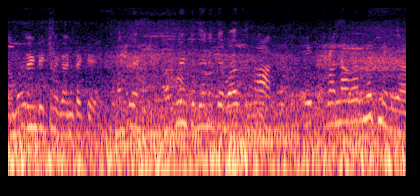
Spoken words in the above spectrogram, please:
कंप्लेंट इतने घंटे के। कंप्लेंट देने के बाद हाँ एक वन आवर में मिल गया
